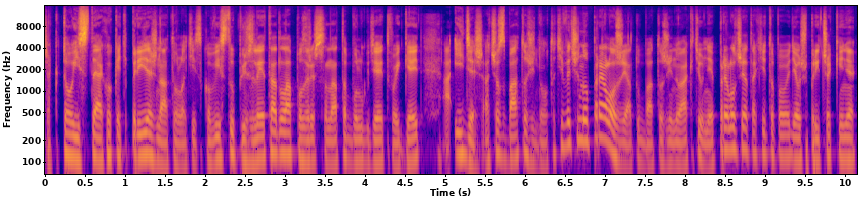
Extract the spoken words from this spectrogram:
Však to isté, ako keď prídeš na to letisko, vystúpiš z lietadla, pozrieš sa na tabulu, kde je tvoj gate a ideš. A čo s batožinou? To ti väčšinou preložia tú batožinu. Ak ti ju nepreložia, tak ti to povedia už pri čekine,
